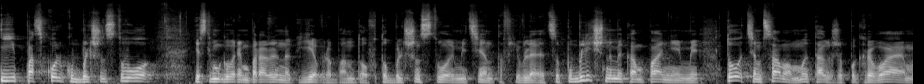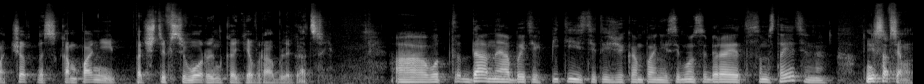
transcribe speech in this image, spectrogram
И поскольку большинство, если мы говорим про рынок евробандов, то большинство эмитентов являются публичными компаниями, то тем самым мы также покрываем отчетность компаний почти всего рынка еврооблигаций. А вот данные об этих 50 тысяч компаниях Сибон собирает самостоятельно? Не совсем.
